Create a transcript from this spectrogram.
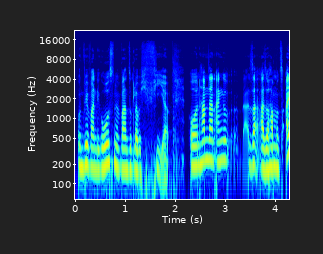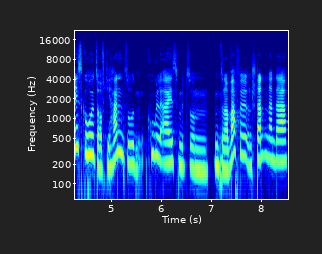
und wir waren die Großen, wir waren so, glaube ich, vier. Und haben dann ange also haben uns Eis geholt, so auf die Hand, so ein Kugeleis mit so, einem, mit so einer Waffel und standen dann da.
